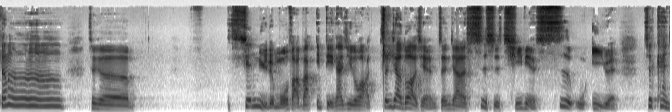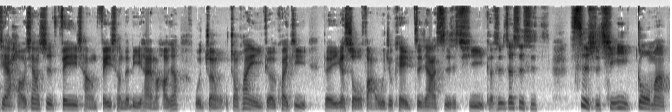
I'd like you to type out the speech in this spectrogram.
当当，这个仙女的魔法棒一点下去的话，增加了多少钱？增加了四十七点四五亿元。这看起来好像是非常非常的厉害嘛，好像我转转换一个会计的一个手法，我就可以增加了四十七亿。可是这四十四十七亿够吗？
